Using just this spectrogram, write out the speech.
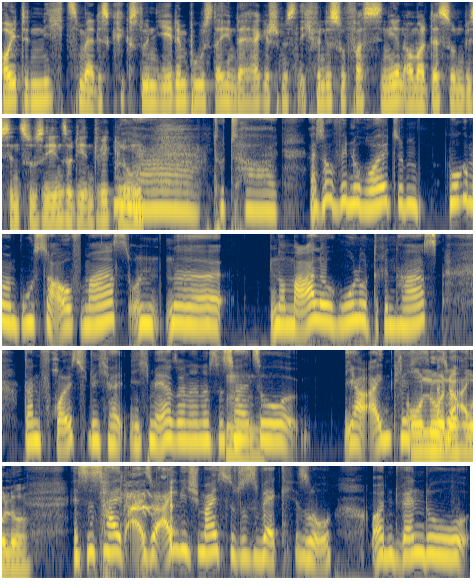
heute nichts mehr. Das kriegst du in jedem Booster hinterhergeschmissen. Ich finde es so faszinierend, auch mal das so ein bisschen zu sehen, so die Entwicklung. Ja, total. Also wenn du heute einen Pokémon-Booster aufmachst und eine normale Holo drin hast, dann freust du dich halt nicht mehr, sondern es ist Mhm. halt so, ja, eigentlich. Oh, nur also eine ei- Holo. Es ist halt, also eigentlich schmeißt du das weg, so. Und wenn du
